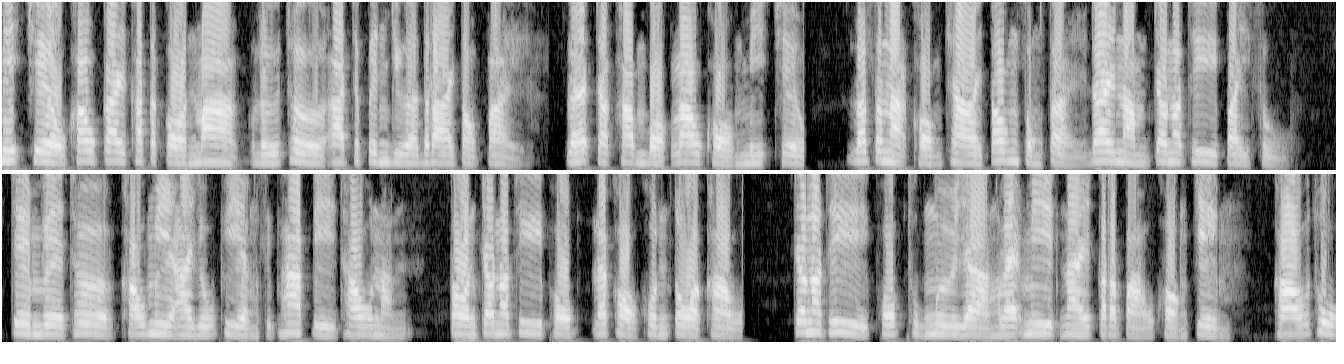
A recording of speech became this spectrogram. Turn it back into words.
มิเชลเข้าใกล้ฆาตกรมาก หรือเธออาจจะเป็นเหยื่อรายต่อไป และจากคำบอกเล่าของมิเชล ลักษณะของชายต้องสงสัยได้นำเจ้าหน้าที่ไปสู่ เจมส์เวเทอร์เขามีอายุเพียง 15 ปีเท่านั้น ตอนเจ้าหน้าที่พบและขอคนตัวเขา เจ้าหน้าที่พบถุงมือยางและมีดในกระเป๋าของเจมส์เขาถูก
